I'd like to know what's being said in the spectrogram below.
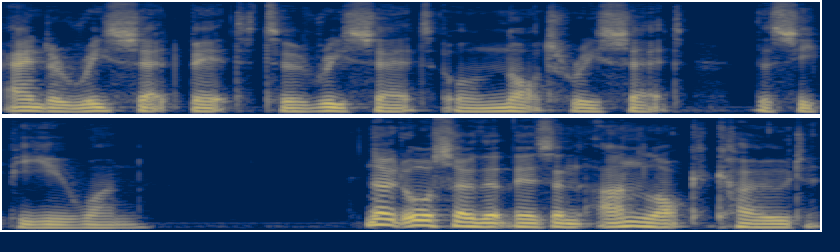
and a reset bit to reset or not reset the CPU1. Note also that there's an unlock code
